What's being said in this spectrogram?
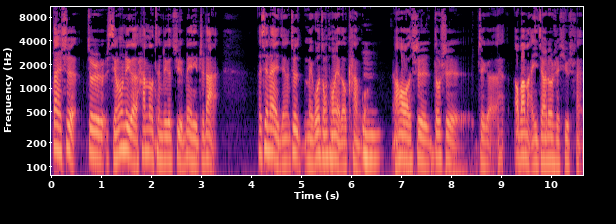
但是就是形容这个 Hamilton 这个剧魅力之大，他现在已经就美国总统也都看过，嗯然后是都是这个奥巴马一家都是 huge fan，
